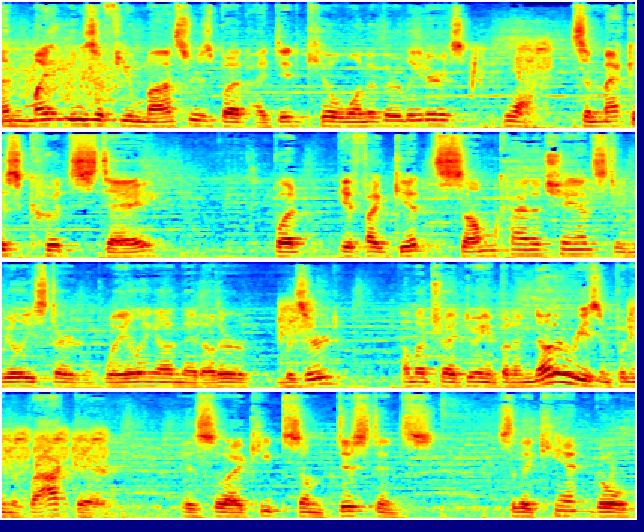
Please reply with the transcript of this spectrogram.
I might lose a few monsters, but I did kill one of their leaders. Yeah. Zemeckis could stay, but if I get some kind of chance to really start wailing on that other lizard, I'm gonna try doing it. But another reason putting the rock there is so I keep some distance, so they can't go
